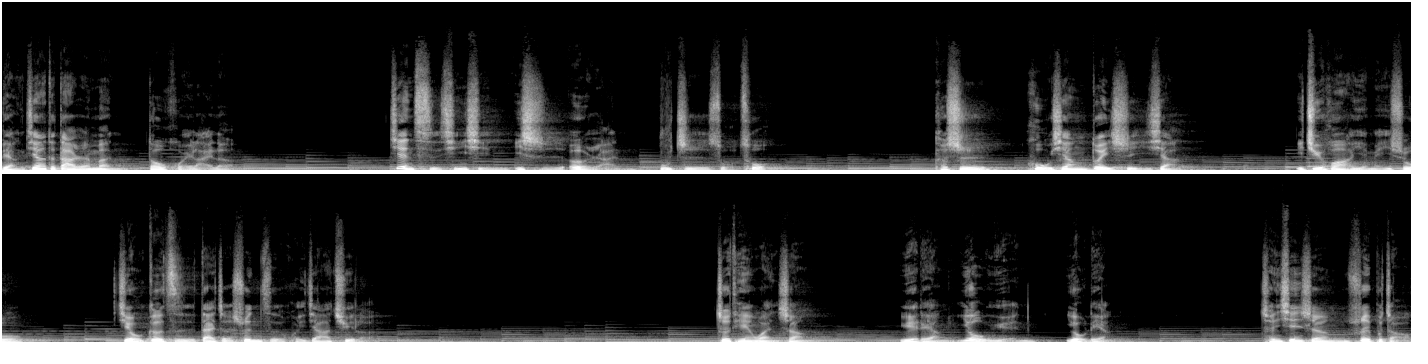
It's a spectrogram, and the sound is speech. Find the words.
两家的大人们都回来了。见此情形，一时愕然，不知所措。可是互相对视一下，一句话也没说，就各自带着孙子回家去了。这天晚上，月亮又圆又亮。陈先生睡不着，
